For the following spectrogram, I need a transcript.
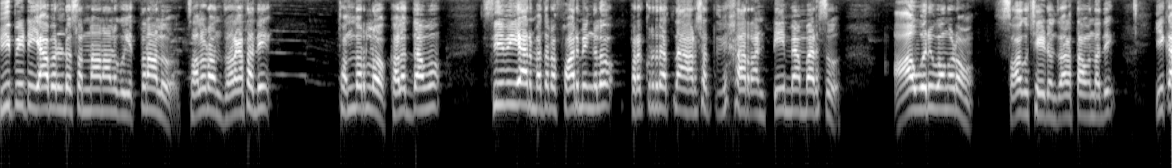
పీపీటీ యాభై రెండు సున్నా నాలుగు ఇత్తనాలు చల్లడం జరుగుతుంది. తొందరలో కలుద్దాము. సివిఆర్ మెథడ్ ఫార్మింగ్లో Prakriti Ratna Harshad Vihar and team members ఆ వరి వంగడం సాగు చేయడం జరుగుతూ ఉన్నది. ఇక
